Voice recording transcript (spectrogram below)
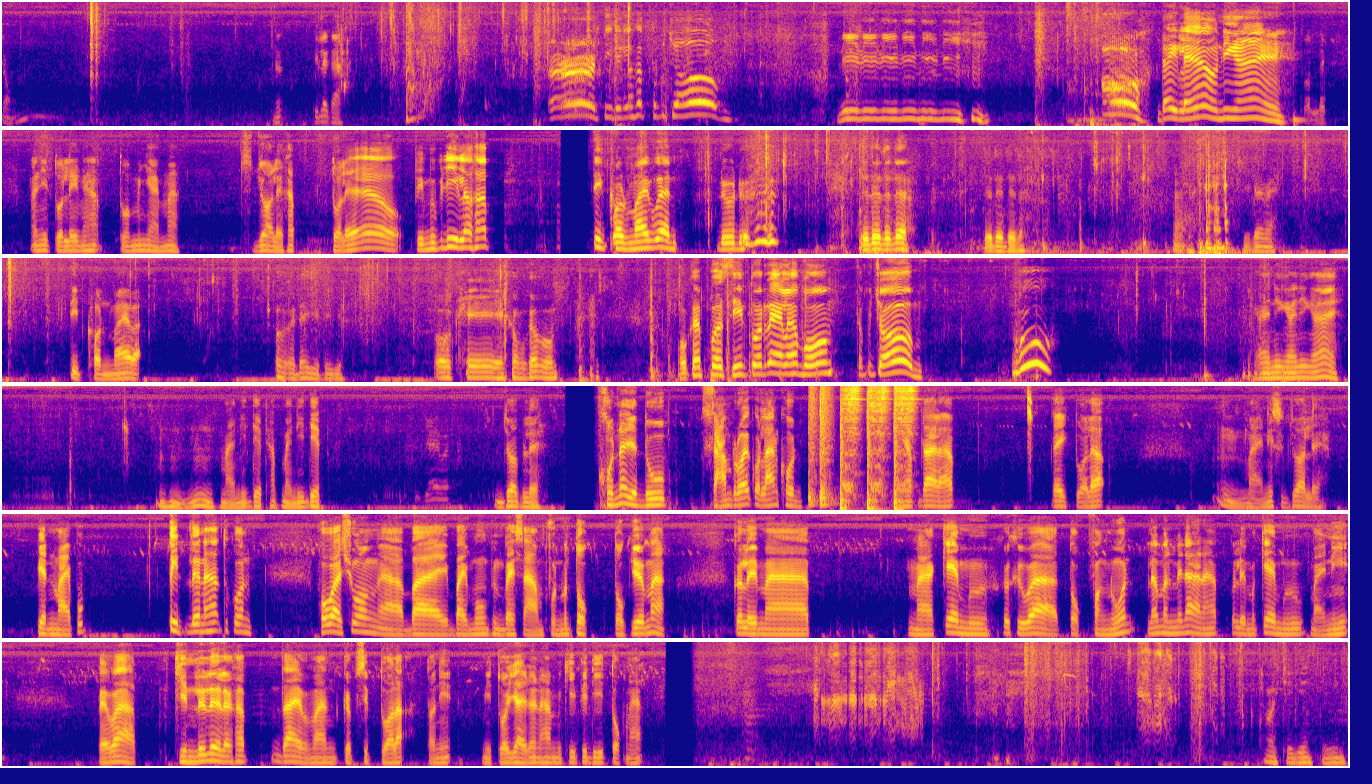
จอม เนอะตีแล้วกันเออตีเด็กแล้วครับท่านผู้ชม นี่นี่นี่นี่นี่นี่โอ้ได้อีกแล้วนี่ไง ตัวเล็ก อันนี้ตัวเล็กนะครับ ตัวไม่ใหญ่มาก สุดยอดเลยครับ ตัวแล้วฝีมือพี่ดีอีกแล้วครับ ติดขอนไม้เพื่อน ดูดูเดี๋ยวเดี๋ยวเดี๋ยวเดี๋ยวเดี๋ยวเดี๋ยวอะนี่ได้ไหมติดขอนไม้ปะเออได้อยู่ได้อยู่ โอเคขอบคุณครับผม โอเคเปิดซีนตัวแรกแล้วครับผมท่านผู้ชมวู้ไงนี่ไงนี่ไงหมายนี้เด็ดครับหมายนี้เด็ดยอดไปเลย คนน่าจะดูสามร้อยกว่าล้านคนนี่ครับได้แล้วครับ ได้อีกตัวแล้วหมายนี้สุดยอดเลย เปลี่ยนหมายปุ๊บติดเลยนะครับทุกคน เพราะว่าช่วงอ่าบ่ายบ่ายโมงถึงบ่ายสามฝนมันตกตกเยอะมาก ก็เลยมา มาแก้มือก็คือว่าตกฝั่งโน้นแล้วมันไม่ได้นะครับ ก็เลยมาแก้มือหมายนี้ แปลว่ากินเรื่อยๆแล้วครับ ได้ประมาณเกือบสิบตัวละ ตอนนี้มีตัวใหญ่ด้วยนะครับ เมื่อกี้พี่ดีตกนะโอ้ยใจเย็นใจเย็น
